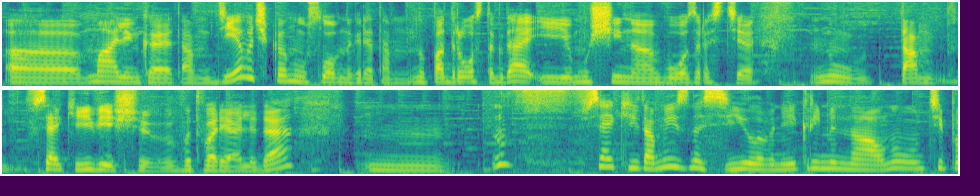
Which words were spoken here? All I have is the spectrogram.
э, маленькая там девочка, ну, условно говоря, там, ну, подросток, да, и мужчина в возрасте, ну, там всякие вещи вытворяли, да. Ну, всякие там и изнасилования, и криминал, ну, типа,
